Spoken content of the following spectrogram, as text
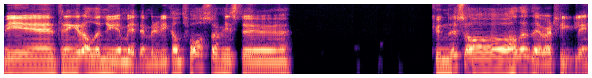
Vi trenger alle nye medlemmer vi kan få, så hvis du kunne, så hadde det vært hyggelig.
